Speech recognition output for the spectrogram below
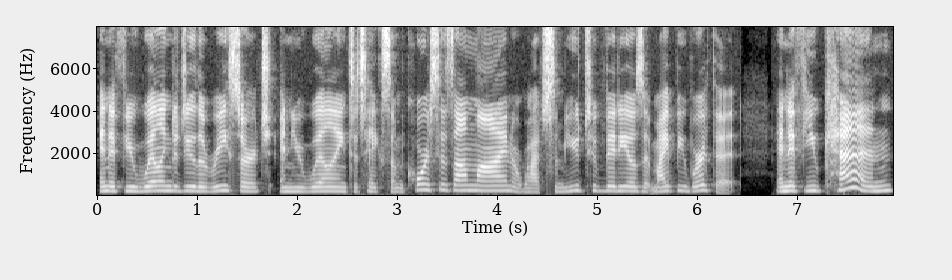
and if you're willing to do the research and you're willing to take some courses online or watch some YouTube videos, it might be worth it. And if you can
